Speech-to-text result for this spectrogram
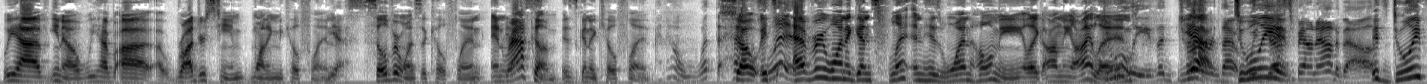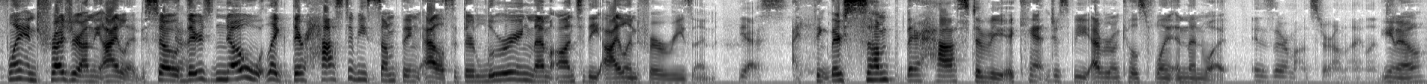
We have, you know, we have uh, Roger's team wanting to kill Flint. Yes. Silver wants to kill Flint, and Yes. Rackham is going to kill Flint. I know what the heck. So it's everyone against Flint and his one homie, like on the island. Dooley, the yeah, that Dooley. we just found out about. it's Dooley, Flint, and Treasure on the island. So Yeah. there's no like, there has to be something else that they're luring them onto the island for a reason. Yes. I think there's some. There has to be. It can't just be everyone kills Flint and then what? Is there a monster on the island? You know?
